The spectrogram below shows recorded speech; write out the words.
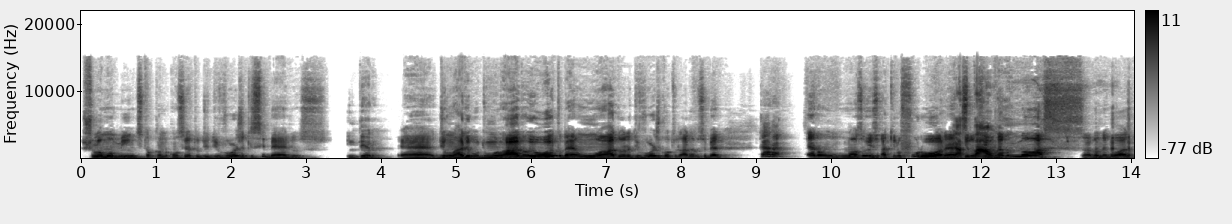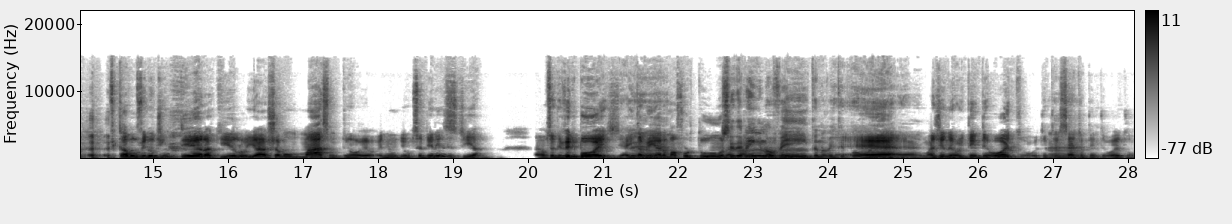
Shlomo Mintz tocando concerto de Dvorak e Sibelius. Inteiro. É, de um lado, de um lado e o outro, né? Um lado era Dvorak, o outro lado era Sibelius. Cara, era um. Nossa, aquilo furou, né? Aquilo Gastava. ficava. Nossa, era um negócio. ficava ouvindo o dia inteiro aquilo e achava o máximo. Não- O CD nem existia. É, O CD veio depois. E aí É. também era uma fortuna. Você tal. vem em 90, 90 e pouco. né? É, é, imagina, em 88, 87, É. 88, não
